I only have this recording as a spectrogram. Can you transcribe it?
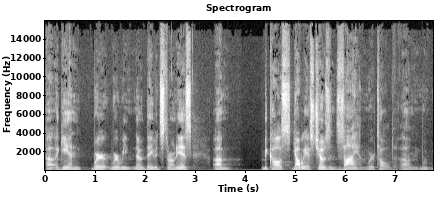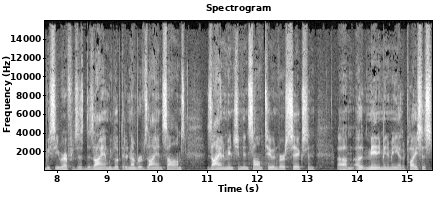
uh, again, where, where we know David's throne is, um, because Yahweh has chosen Zion, we're told. Um, we, see references to Zion. We looked at a number of Zion Psalms. Zion mentioned in Psalm 2 and verse 6, and um, other, many, many, many other places.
